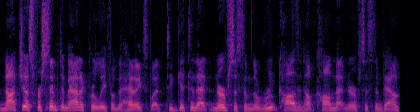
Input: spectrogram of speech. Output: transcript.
not just for symptomatic relief of the headaches, but to get to that nerve system, the root cause, and help calm that nerve system down.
